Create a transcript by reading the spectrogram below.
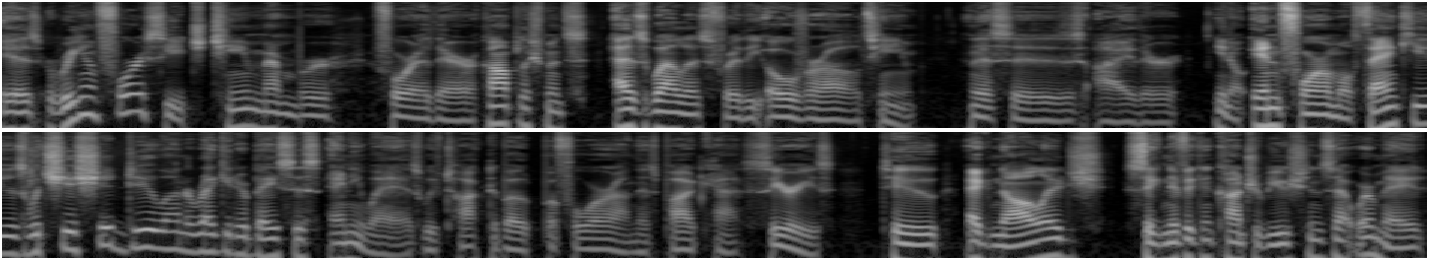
is reinforce each team member for their accomplishments as well as for the overall team. This is either you know, informal thank yous, which you should do on a regular basis anyway, as we've talked about before on this podcast series, to acknowledge significant contributions that were made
